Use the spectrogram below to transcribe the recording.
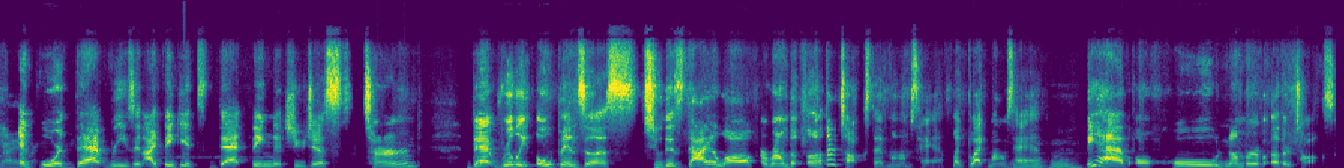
Right. And for that reason, I think it's that thing that you just termed that really opens us to this dialogue around the other talks that moms have, like Black moms have. Mm-hmm. We have a whole number of other talks.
